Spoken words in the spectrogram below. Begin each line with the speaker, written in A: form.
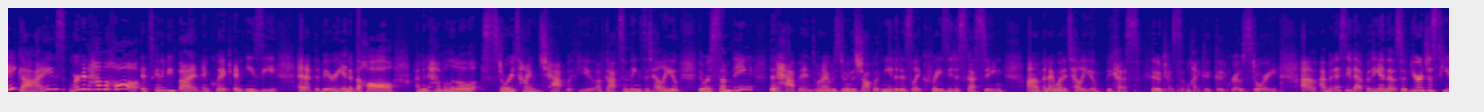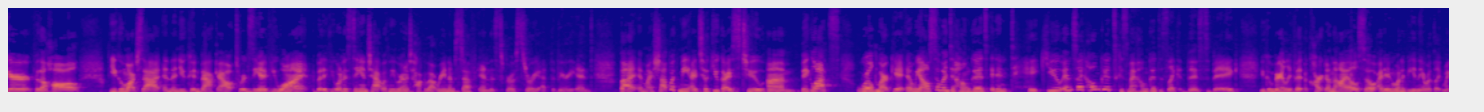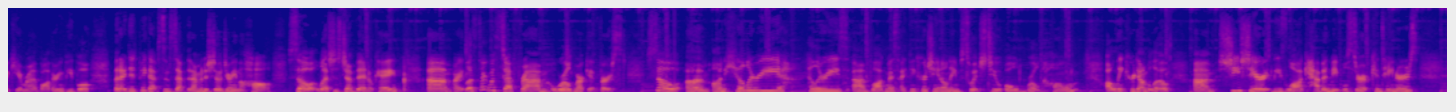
A: hey guys, we're gonna have a haul. It's gonna be fun and quick and easy. And at the very end of the haul, I'm gonna have a little story time chat with you. I've got some things to tell you. There was something that happened when I was doing the shop with me that is like crazy disgusting. Um, and I wanna tell you because who doesn't like a good gross story? Um, I'm gonna save that for the end though. So if you're just here for the haul, you can watch that and then you can back out towards the end if you want. But if you wanna stay and chat with me, we're gonna talk about random stuff and this gross story at the very end. But in my shop with me, I took you guys to um, Big Lots World Market and we also went to Home Goods. I didn't take you inside Home Goods because my Home Goods is like this big. You can barely fit a cart down the aisle. So I didn't wanna be in there with like my camera bothering people. But I did pick up some stuff that I'm gonna show during the haul. So let's just jump in, okay? Um, all right, let's start with stuff from World Market first. So um, on Hilary, Hilary's uh, Vlogmas, I think her channel name switched to Old World Home. I'll link her down below. Um, she shared these log cabin maple syrup containers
